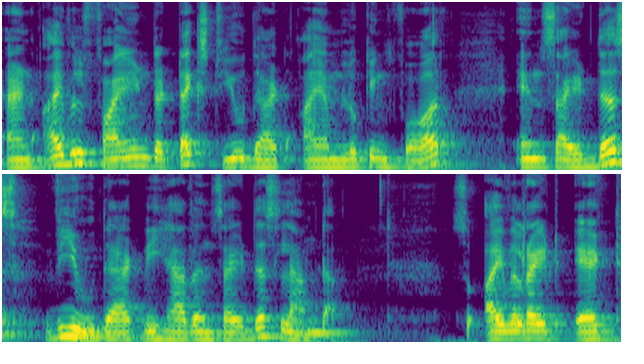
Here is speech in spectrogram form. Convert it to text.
and I will find the text view that I am looking for inside this view that we have inside this lambda. So I will write it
